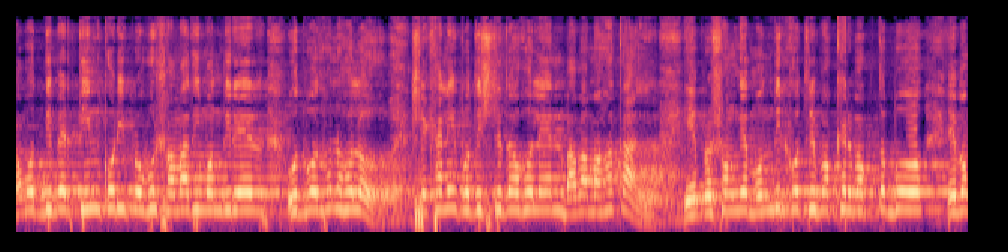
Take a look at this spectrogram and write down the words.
নবদ্বীপের তিন কোটি প্রভু সমাধি মন্দিরের উদ্বোধন হল। সেখানেই প্রতিষ্ঠিত হলেন বাবা মহাকাল। এ প্রসঙ্গে মন্দির কর্তৃপক্ষের বক্তব্য এবং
